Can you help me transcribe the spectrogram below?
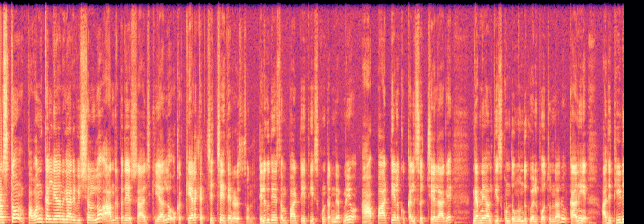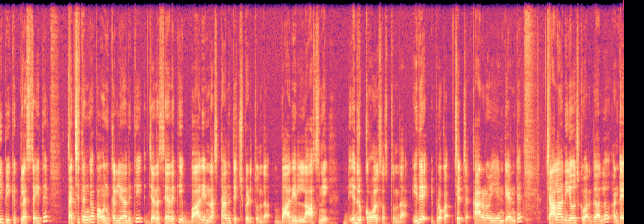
ప్రస్తుతం పవన్ కళ్యాణ్ గారి విషయంలో ఆంధ్రప్రదేశ్ రాజకీయాల్లో ఒక కీలక చర్చ అయితే నడుస్తుంది. తెలుగుదేశం పార్టీ తీసుకుంటున్న నిర్ణయం ఆ పార్టీలకు కలిసి వచ్చేలాగే నిర్ణయాలు తీసుకుంటూ ముందుకు వెళ్ళిపోతున్నారు. కానీ అది టీడీపీకి ప్లస్ అయితే ఖచ్చితంగా పవన్ కళ్యాణ్కి జనసేనకి భారీ నష్టాన్ని తెచ్చిపెడుతుందా? భారీ లాస్ని ఎదుర్కోవాల్సి వస్తుందా ఇదే ఇప్పుడు ఒక చర్చ. కారణం ఏంటి అంటే చాలా నియోజకవర్గాల్లో అంటే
